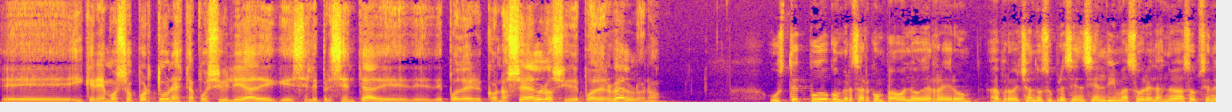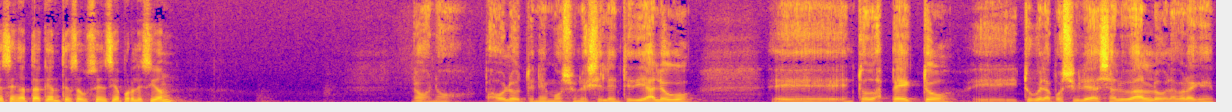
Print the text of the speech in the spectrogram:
eh, y creemos oportuna esta posibilidad de que se le presenta de, poder conocerlos y de poder verlo, ¿no? ¿Usted pudo conversar con Paolo Guerrero, aprovechando su presencia en Lima, sobre las nuevas opciones en ataque ante su ausencia por lesión? No, no. Paolo tenemos un excelente diálogo eh, en todo aspecto y tuve la posibilidad de saludarlo. La verdad que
